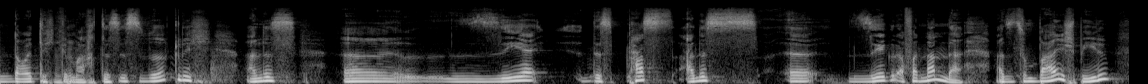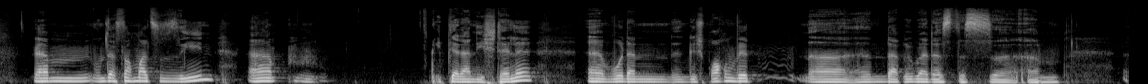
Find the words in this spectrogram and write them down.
deutlich Mhm. gemacht. Das ist wirklich alles äh, sehr, das passt alles äh, sehr gut aufeinander. Also zum Beispiel, ähm, um das nochmal zu sehen, äh, gibt ja dann die Stelle, äh, wo dann äh, gesprochen wird äh, darüber, dass das äh, ähm, äh,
